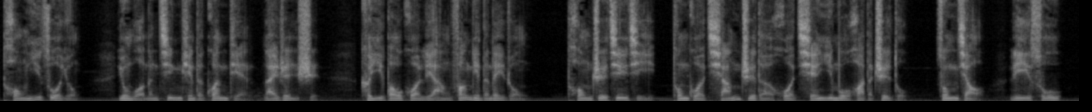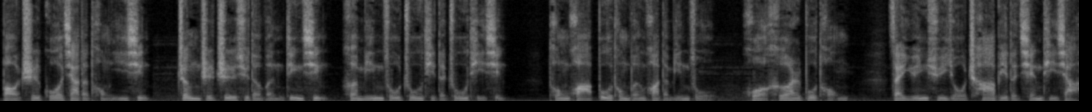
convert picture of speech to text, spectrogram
统一作用，用我们今天的观点来认识，可以包括两方面的内容。统治阶级通过强制的或潜移默化的制度、宗教、礼俗，保持国家的统一性、政治秩序的稳定性和民族主体的主体性，同化不同文化的民族，或和而不同，在允许有差别的前提下，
